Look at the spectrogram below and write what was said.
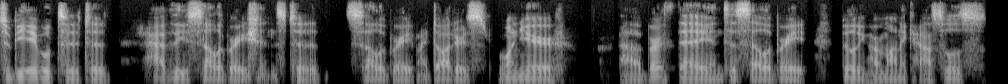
to be able to to have these celebrations to celebrate my daughter's one year uh, birthday and to celebrate building harmonic castles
